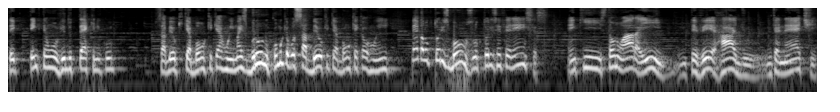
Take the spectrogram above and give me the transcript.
tem, tem que ter um ouvido técnico, saber o que, é bom, o que, é ruim. Mas, Bruno, como que eu vou saber o que, é bom, o que, que é ruim? Pega locutores bons, locutores referências, em que estão no ar aí, em TV, rádio, internet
